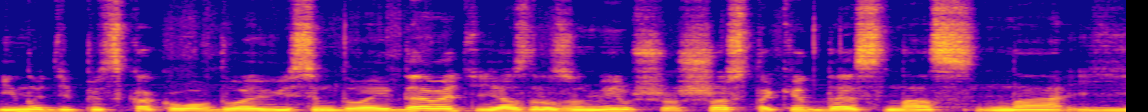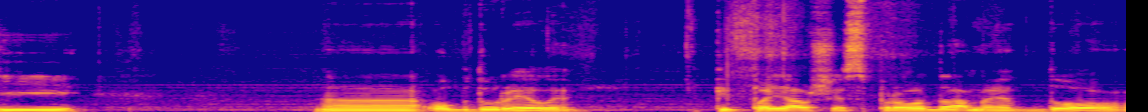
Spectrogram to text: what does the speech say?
Іноді підскакував 2,8, 2,9. Я зрозумів, що щось таке десь нас на її е, обдурили. Підпаявшись проводами до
